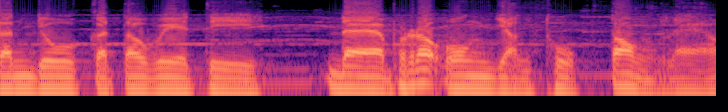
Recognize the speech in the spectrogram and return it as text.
ตัญญูกตเวทีแด่พระองค์อย่างถูกต้องแล้ว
